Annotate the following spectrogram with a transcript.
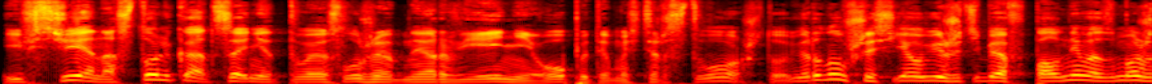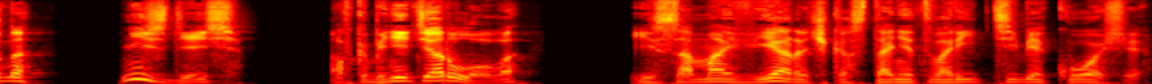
И все настолько оценят твое служебное рвение, опыт и мастерство, что, вернувшись, я увижу тебя вполне возможно не здесь, а в кабинете Орлова. И сама Верочка станет варить тебе кофе.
